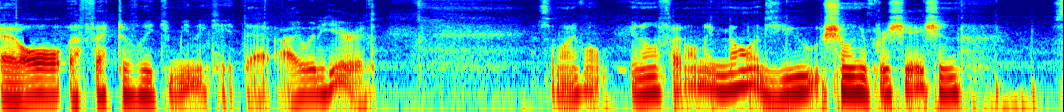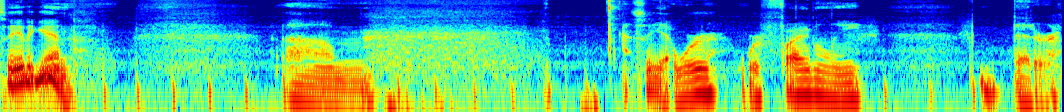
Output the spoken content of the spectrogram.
at all effectively communicate that, I would hear it. So I'm like, well, you know, if I don't acknowledge you showing appreciation, say it again. Um, so yeah, we're we're finally better,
